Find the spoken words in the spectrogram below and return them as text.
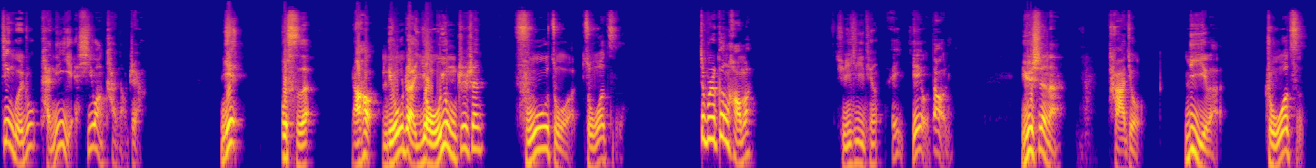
晋轨珠肯定也希望看到这样，您不死。”然后留着有用之身，辅佐佐子，这不是更好吗？荀息一听，哎，也有道理。于是呢，他就立了卓子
